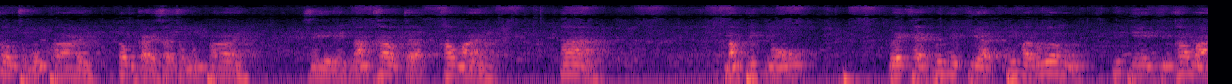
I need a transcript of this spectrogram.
ต้มสมุนไพรต้มไก่ใส่สมุนไพรสี่น้ำข้าวจากข้าวใหม่ห้าน้ำพริกหมูโดยแขกผู้มีเกียรติที่มาร่วม พิธีกินข้าวใหม่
